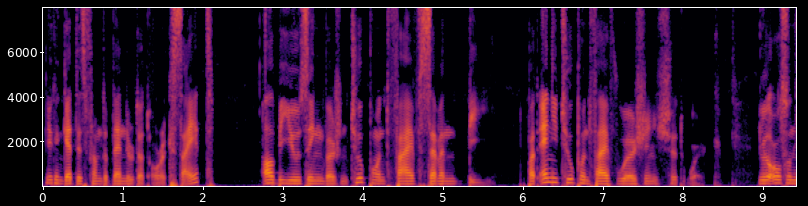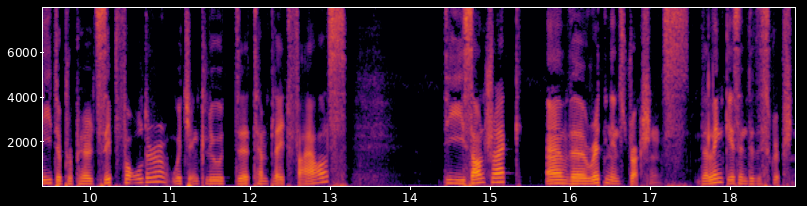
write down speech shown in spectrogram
you can get this from the blender.org site. I'll be using version 2.57b, but any 2.5 version should work. You'll also need a prepared zip folder, which include the template files, the soundtrack, and the written instructions. The link is in the description.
